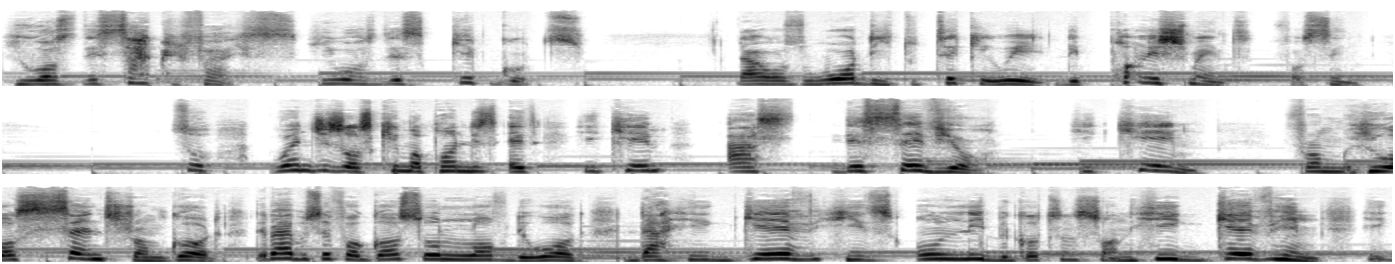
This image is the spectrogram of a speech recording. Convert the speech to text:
He was the sacrifice, he was the scapegoat that was worthy to take away the punishment for sin. So when Jesus came upon this earth, he came as the Savior. He came from he was sent from God. The Bible says, For God so loved the world that he gave his only begotten son. He gave him, he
